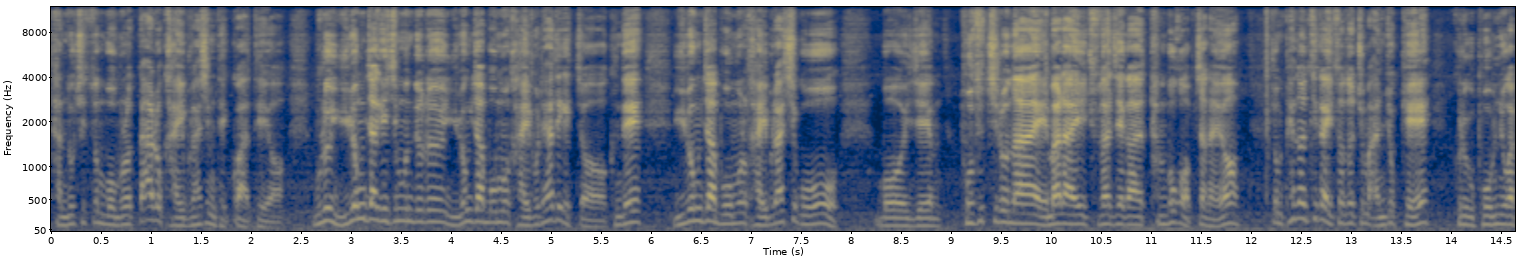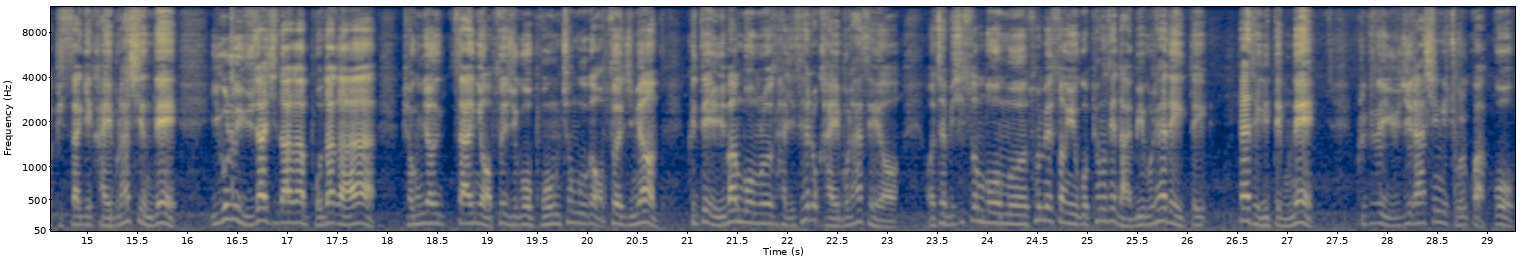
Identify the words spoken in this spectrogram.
단독 실손보험으로 따로 가입을 하시면 될 것 같아요. 물론 유병자 계신 분들은 유병자 보험을 가입을 해야 되겠죠. 근데 유병자 보험으로 가입을 하시고 뭐 이제 도수치료나 MRI 주사제가 담보가 없잖아요. 좀 페널티가 있어서 좀 안 좋게 그리고 보험료가 비싸게 가입을 하시는데 이걸로 유지하시다가 보다가 병력상이 없어지고 보험 청구가 없어지면 그때 일반 보험으로 다시 새로 가입을 하세요. 어차피 실손보험은 소멸성이고 평생 납입을 해야 되기, 때, 해야 되기 때문에 그렇게 해서 유지를 하시는 게 좋을 것 같고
